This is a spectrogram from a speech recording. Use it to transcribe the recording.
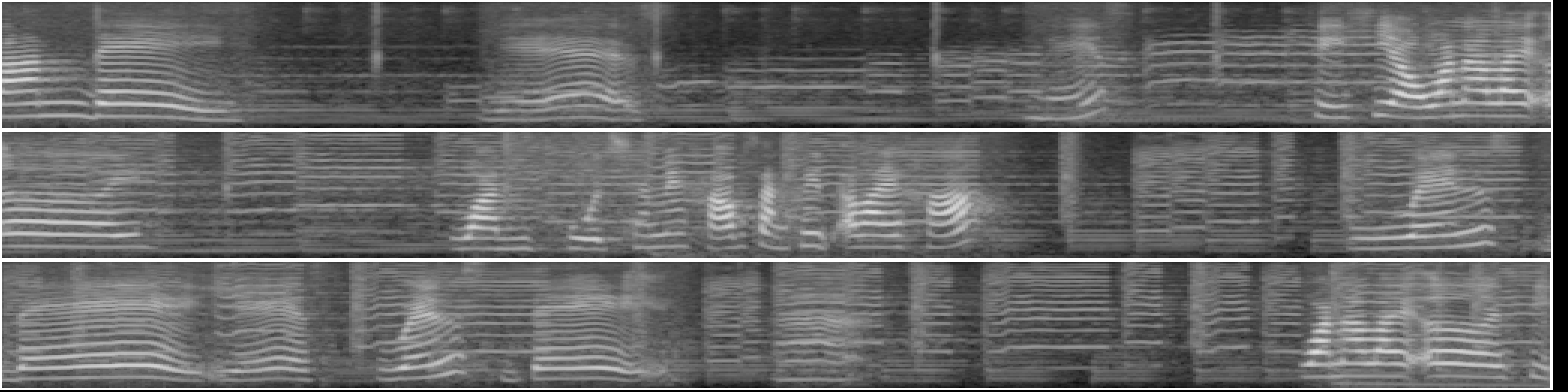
Sunday yes next สีเขียววันอะไรเอ่ย วันพุธใช่ไหมคะภาษาอังกฤษอะไรคะ Wednesday yes Wednesday วันอะไรเอ่ย สี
